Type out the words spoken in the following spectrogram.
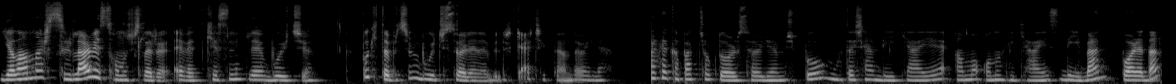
Yalanlar, sırlar ve sonuçları. Evet kesinlikle bu üçü. Bu kitap için bu üçü söylenebilir. Gerçekten de öyle. Arka kapak çok doğru söylüyormuş. Bu muhteşem bir hikaye ama onun hikayesi değil. Ben bu arada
